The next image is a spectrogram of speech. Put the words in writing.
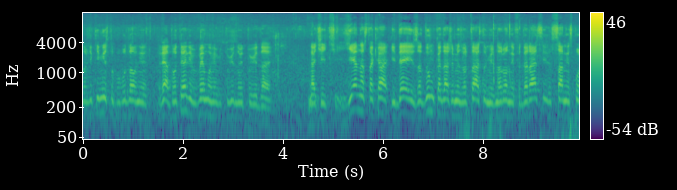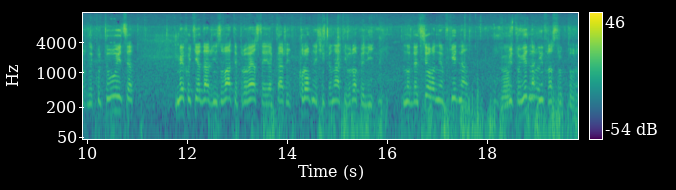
завдяки місту побудовані ряд готелів, вимоги відповідно відповідають. Значить, є в нас така ідея і задумка, навіть ми зверталися до Міжнародної федерації, санний спорт не культивується. Ми хотіли організувати, провести, як кажуть, пробний чемпіонат Європи літній. Ну, для цього необхідна відповідна інфраструктура.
